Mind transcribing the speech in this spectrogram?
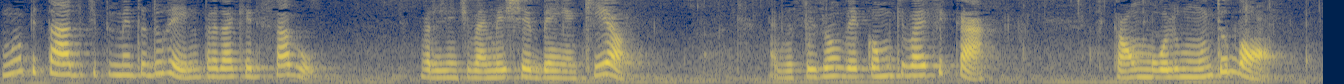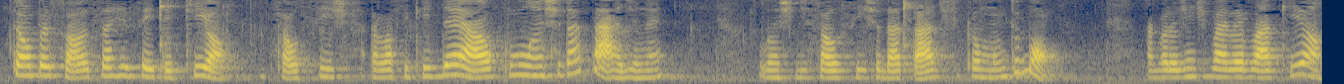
uma pitada de pimenta do reino para dar aquele sabor. Agora a gente vai mexer bem aqui, ó. Aí vocês vão ver como que vai ficar. Ficar um molho muito bom. Então, pessoal, essa receita aqui, ó, de salsicha, ela fica ideal para um lanche da tarde, né? O lanche de salsicha da tarde fica muito bom. Agora a gente vai levar aqui, ó.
